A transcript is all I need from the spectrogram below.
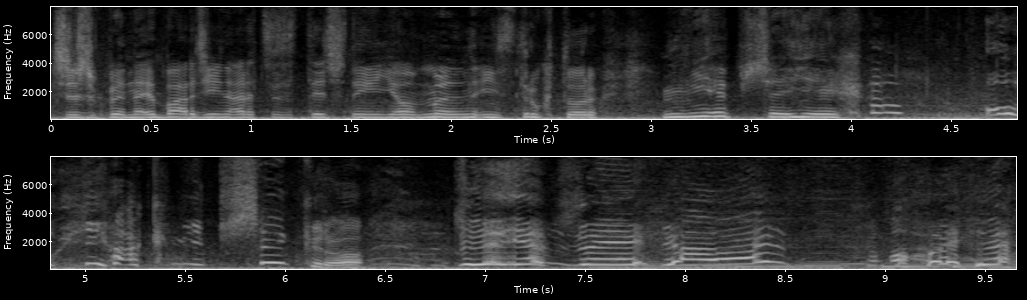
Czyżby najbardziej narcystyczny i nieomylny instruktor nie przejechał? O, jak mi przykro! Ty nie przejechałeś? O ja!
